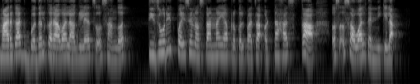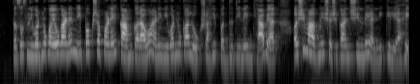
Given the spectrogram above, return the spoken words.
मार्गात बदल करावा लागल्याचं सांगत तिजोरीत पैसे नसताना या प्रकल्पाचा अट्टहास का? असा सवाल त्यांनी केला. तसंच निवडणूक आयोगाने निपक्षपणे काम करावं आणि निवडणुका लोकशाही पद्धतीने घ्याव्यात अशी मागणी शशिकांत शिंदे यांनी केली आहे.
